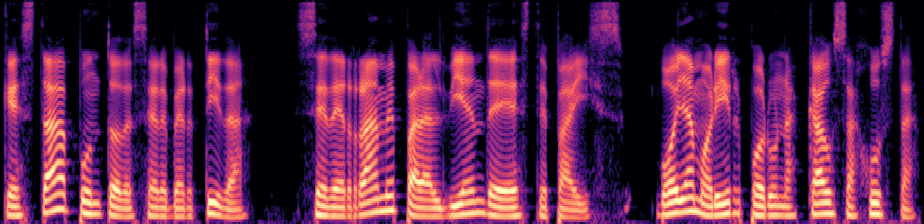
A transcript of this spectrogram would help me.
que está a punto de ser vertida, se derrame para el bien de este país. Voy a morir por una causa justa,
